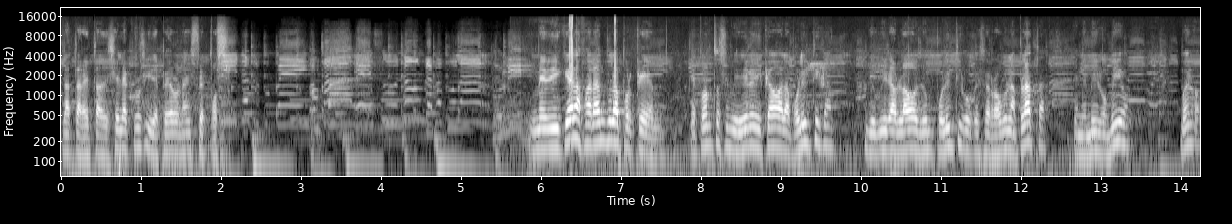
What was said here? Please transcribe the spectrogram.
la tarjeta de Celia Cruz y de Pedro Náiz, su esposo. Me dediqué a la farándula porque de pronto si me hubiera dedicado a la política, yo hubiera hablado de un político que se robó una plata, enemigo mío. Bueno,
